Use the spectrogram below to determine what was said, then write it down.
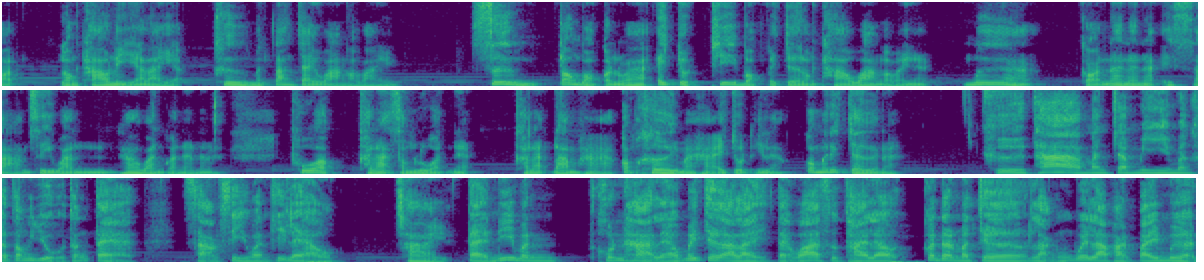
อดรองเท้าหนีอะไรอะ่ะ คือมันตั้งใจวางเอาไว้ ซึ่งต้องบอกก่อนว่าไอ้จุดที่บอกไปเจอรองเท้าวางเอาไว้เนี่ย เมื่อ ก่อนหน้านั้นนะไอ้สามสี่วันห้าวันก่อนนั้นนะพวกคณะสำรวจเนี่ย คณะตามหาก็เคยมาหาไอ้จุดนี้แล้ว ก็ไม่ได้เจอนะ คือถ้ามันจะมีมันก็ต้องอยู่ตั้งแต่สามสี่วันที่แล้ว ใช่ แต่นี่มันค้นหาแล้วไม่เจออะไร แต่ว่าสุดท้ายแล้วก็ดันมาเจอหลังเวลาผ่านไปเหมือน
